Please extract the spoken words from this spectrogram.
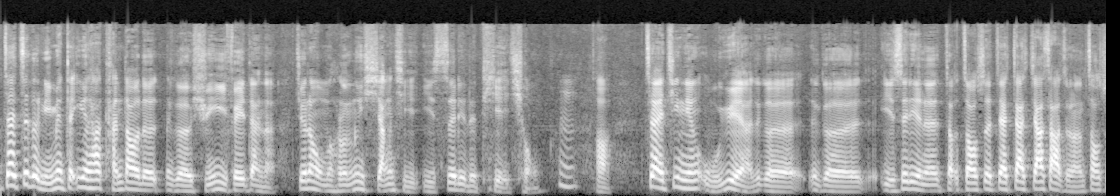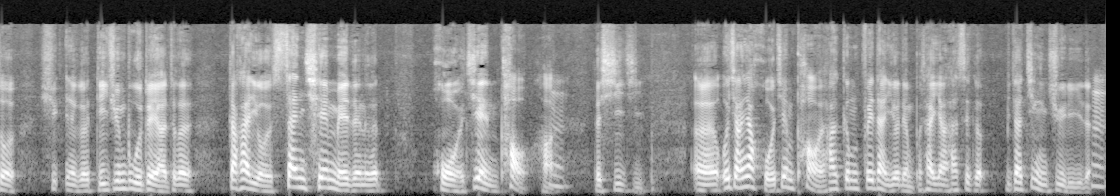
在这个里面，他因为他谈到的那个巡弋飞弹呢，就让我们很容易想起以色列的铁穹。嗯，啊，在今年五月啊，这个那个以色列呢遭遭受在加加沙走廊遭受那个敌军部队啊，这个大概有三千枚的那个火箭炮哈的袭击。呃，我讲一下火箭炮，它跟飞弹有点不太一样，它是个比较近距离的，嗯，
